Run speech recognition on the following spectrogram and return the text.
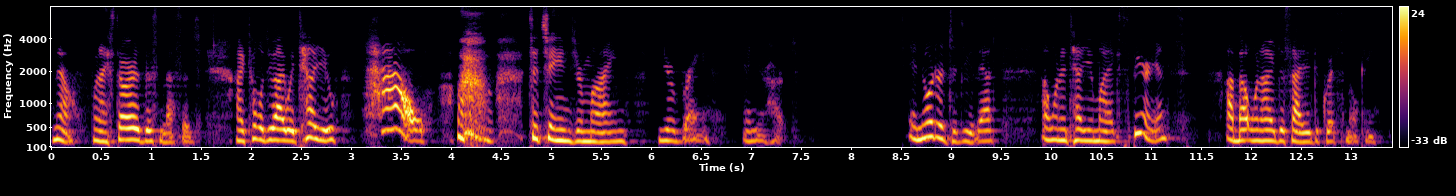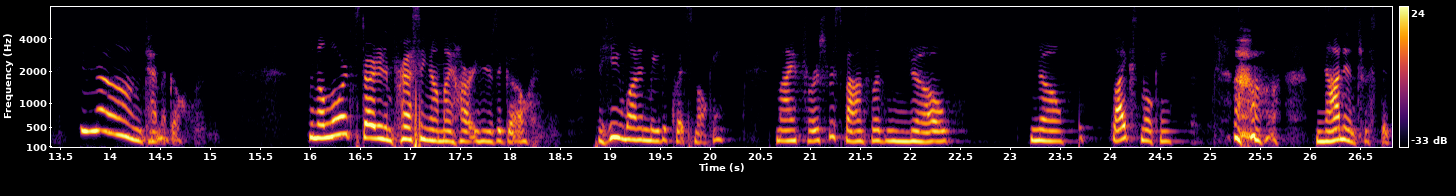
Now, when I started this message, I told you I would tell you how to change your mind, your brain, and your heart. In order to do that, I want to tell you my experience about when I decided to quit smoking. Long time ago. When the Lord started impressing on my heart years ago that He wanted me to quit smoking, my first response was no, no, like smoking, not interested.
